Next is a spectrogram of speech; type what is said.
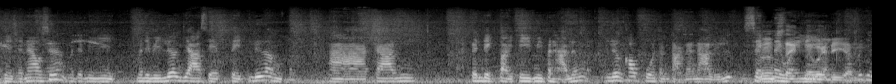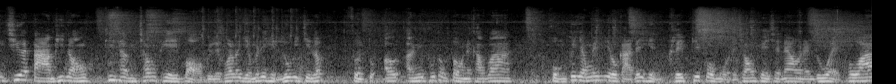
เพจชแนลซึ่งมันจะมีมันจะมีเรื่องยาเสพติดเรื่องอ่าการ เป็นเด็กต่อยตีมีปัญหาเรื่องเรื่องครอบครัวต่างๆนานาหรือเซ็กในวัยเรื่องเซ็กในวัยเรีเรียยนนก็ยังเชื่อตามที่น้องที่ทางช่องเพจบอกอยู่เลยเพราะเรายังไม่ได้เห็นรูปจริงๆแล้วส่วนตัวเอาอันนี้พูดตรงๆนะครับว่า ผมก็ยังไม่มีโอกาสได้เห็นคลิปที่โปรโมทในช่องเพจชแนลนั้นด้วย เพราะว่า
